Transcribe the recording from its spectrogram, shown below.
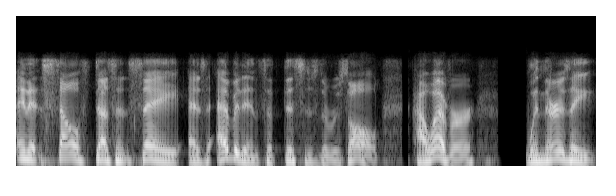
in itself doesn't say as evidence that this is the result. However when there is a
